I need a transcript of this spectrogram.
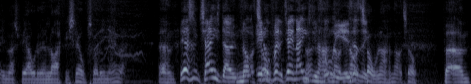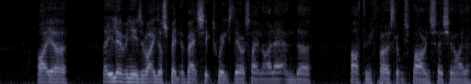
he must be older than life itself, Johnny, now. Um, He hasn't changed though. Not at in all. all fairness, he ain't aged in no, 40 no, years, not has at he? all. No, not at all. But um, I, uh, at 11 years of age, I spent about six weeks there or something like that. And uh, after my first little sparring session, I had a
